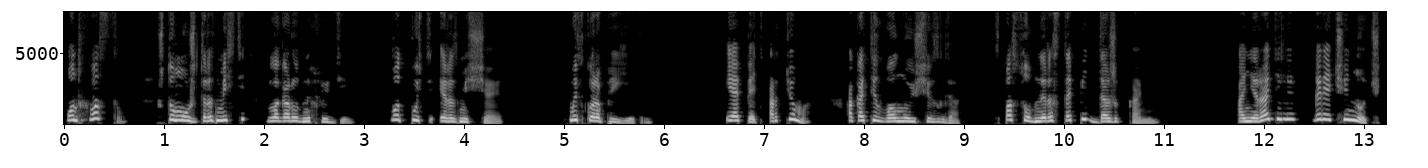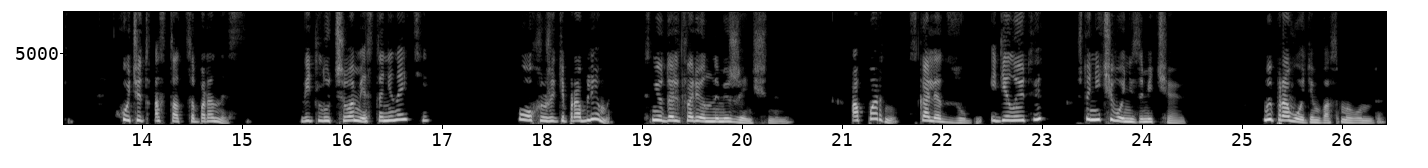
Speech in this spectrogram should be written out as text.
Он хвастал, что может разместить благородных людей. Вот пусть и размещает. Мы скоро приедем. И опять Артема окатил волнующий взгляд, способный растопить даже камень. А не ради ли горячей ночки? Хочет остаться баронесса. Ведь лучшего места не найти. Ох уж эти проблемы с неудовлетворенными женщинами. А парни скалят зубы и делают вид, что ничего не замечают. Мы проводим вас, Меунда.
